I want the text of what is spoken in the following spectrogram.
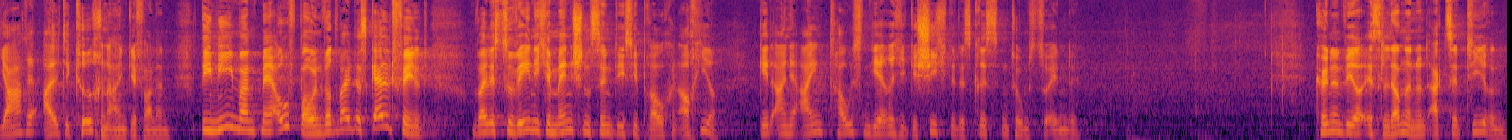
Jahre alte Kirchen eingefallen, die niemand mehr aufbauen wird, weil das Geld fehlt und weil es zu wenige Menschen sind, die sie brauchen. Auch hier geht eine 1000-jährige Geschichte des Christentums zu Ende. Können wir es lernen und akzeptieren,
